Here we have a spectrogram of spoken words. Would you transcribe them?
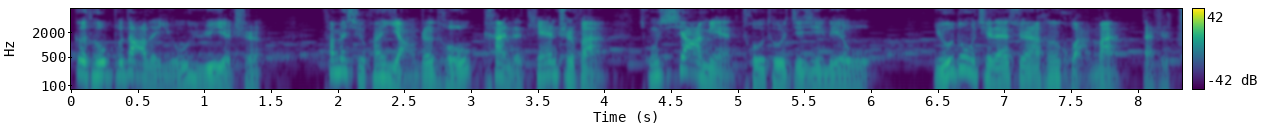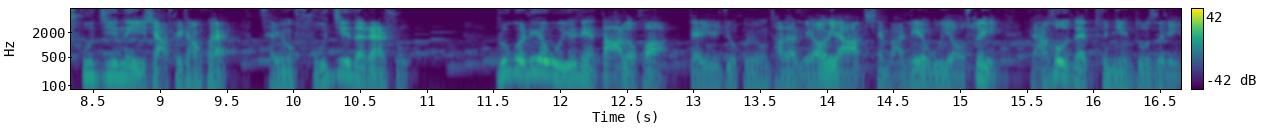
个头不大的鱿鱼也吃。它们喜欢仰着头看着天吃饭，从下面偷偷接近猎物。游动起来虽然很缓慢，但是出击那一下非常快，采用伏击的战术。如果猎物有点大的话，带鱼就会用它的獠牙先把猎物咬碎，然后再吞进肚子里。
